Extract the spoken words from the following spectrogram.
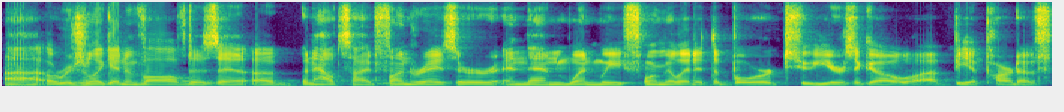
uh, originally get involved as a, a, an outside fundraiser, and then when we formulated the board two years ago, uh, be a part of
